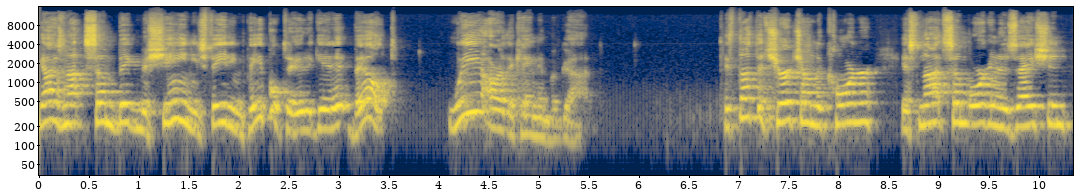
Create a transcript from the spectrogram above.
God's not some big machine he's feeding people to to get it built. We are the kingdom of God. It's not the church on the corner. It's not some organization.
